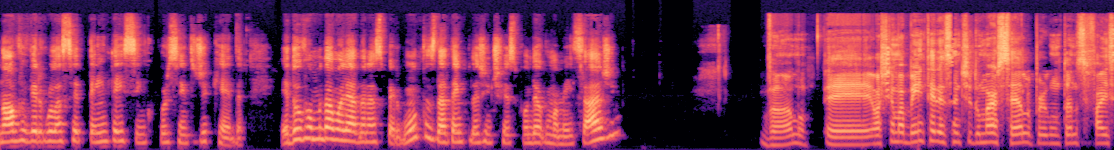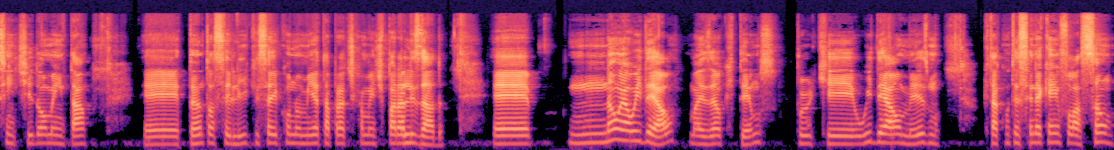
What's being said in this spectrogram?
9,75% de queda. Edu, vamos dar uma olhada nas perguntas? Dá tempo da gente responder alguma mensagem? Vamos. É, eu achei uma bem interessante do Marcelo perguntando se faz sentido aumentar é, tanto a Selic se a economia está praticamente paralisada. É, não é o ideal, mas é o que temos porque o ideal mesmo, o que está acontecendo é que a inflação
